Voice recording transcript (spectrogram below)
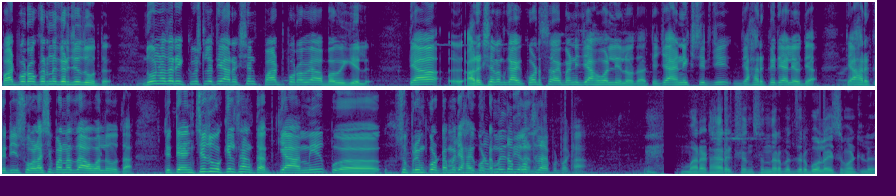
पाठपुरावा करणं गरजेचं होतं. दोन हजार एकवीसला ते आरक्षण पाठपुराव्या अभावी गेलं. त्या आरक्षणात गायकवाड साहेबांनी जे अहवाल लिहिला होता त्याच्या अनेकशेची ज्या हरकती आल्या होत्या त्या हरकती सोळाशे पन्नासचा अहवाल होता. ते त्यांचेच वकील सांगतात की आम्ही सुप्रीम कोर्टामध्ये हायकोर्टामध्ये. मराठा आरक्षण संदर्भात जर बोलायचं म्हटलं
